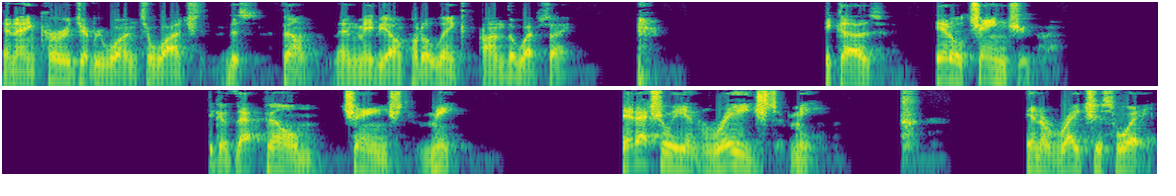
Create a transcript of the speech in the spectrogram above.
And I encourage everyone to watch this film. And maybe I'll put a link on the website. because it'll change you. Because that film changed me. It actually enraged me in a righteous way.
